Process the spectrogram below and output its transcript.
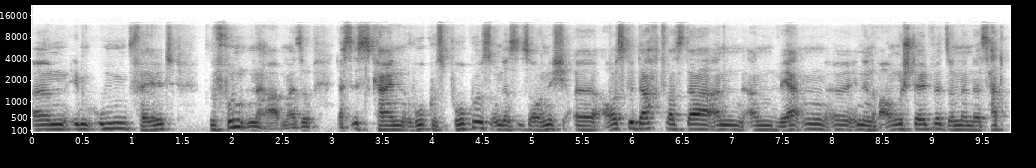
ähm, im Umfeld befunden haben. Also das ist kein Hokuspokus und das ist auch nicht äh, ausgedacht, was da an, an Werten äh, in den Raum gestellt wird, sondern das hat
